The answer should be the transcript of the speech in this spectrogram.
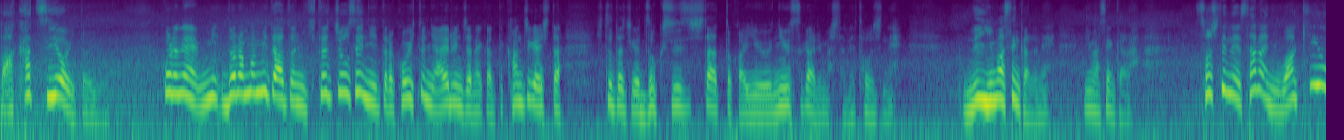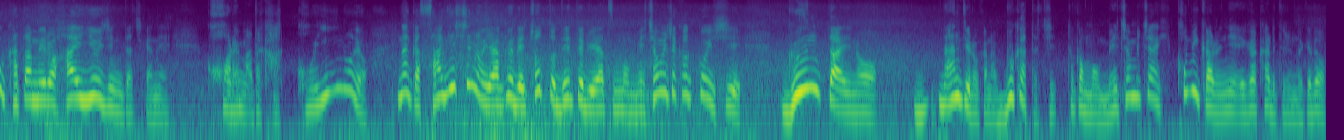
バカ強いという。これねドラマ見た後に北朝鮮に行ったらこういう人に会えるんじゃないかって勘違いした人たちが続出したとかいうニュースがありましたね当時ね。でいませんからね。いませんから。そしてねさらに脇を固める俳優陣たちがねこれまたかっこいいのよ。なんか詐欺師の役でちょっと出てるやつもめちゃめちゃかっこいいし軍隊の何て言うのかな部下たちとかもめちゃめちゃコミカルに描かれてるんだけど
